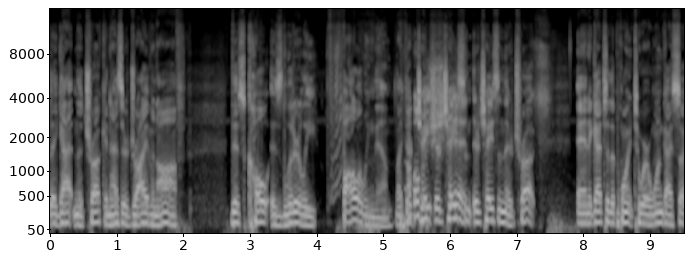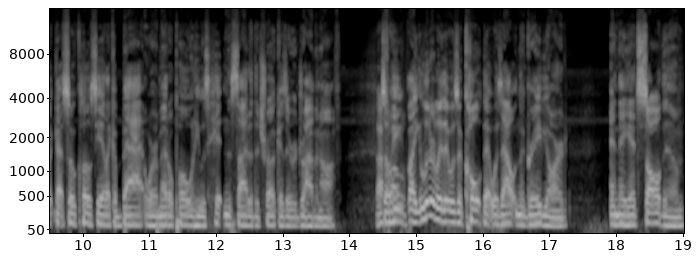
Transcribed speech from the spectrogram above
they got in the truck and as they're driving off this cult is literally following them. Like they're, Oh, cha- they're chasing they're chasing their truck and it got to the point to where one guy so, got so close he had like a bat or a metal pole and he was hitting the side of the truck as they were driving off That's so why- he like literally there was a cult that was out in the graveyard and they had saw them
